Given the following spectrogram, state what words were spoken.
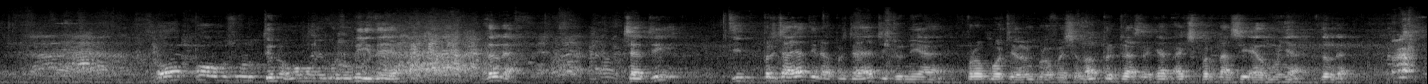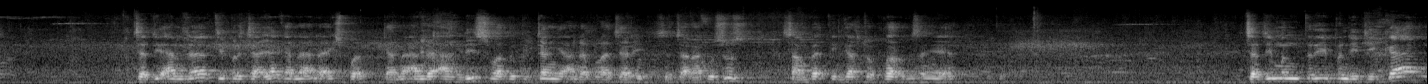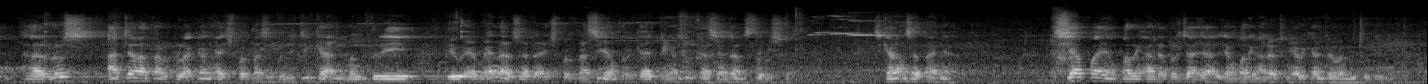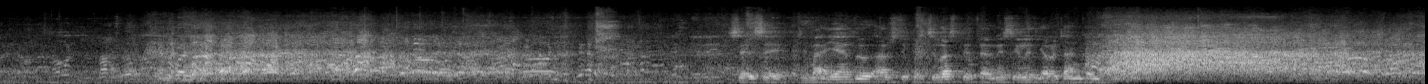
Opo Usuluddin ngomong ekonomi gitu ya? Betul nggak? Jadi dipercaya tidak percaya di dunia modern profesional berdasarkan ekspertasi ilmunya, betul nggak? Jadi Anda dipercaya karena Anda expert, karena Anda ahli suatu bidang yang Anda pelajari secara khusus sampai tingkat dokter misalnya ya. Jadi Menteri Pendidikan harus ada latar belakang ekspertasi pendidikan. Menteri BUMN harus ada ekspertasi yang terkait dengan tugasnya dan seterusnya. Sekarang saya tanya, siapa yang paling Anda percaya, yang paling Anda dengarkan dalam hidup ini? Si, si, Jimaknya itu harus diperjelas bedanya silit karo cangkem.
